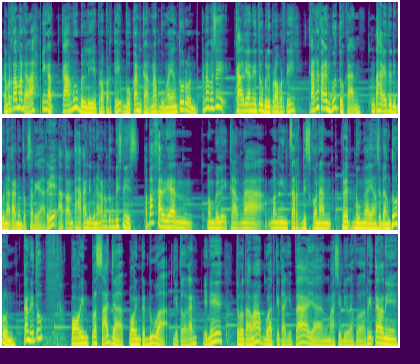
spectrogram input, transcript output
yang pertama adalah ingat, kamu beli properti bukan karena bunga yang turun. Kenapa sih kalian itu beli properti? Karena kalian butuh kan? Entah itu digunakan untuk sehari-hari atau entah akan digunakan untuk bisnis. Apa kalian membeli karena mengincar diskonan rate bunga yang sedang turun? Kan itu poin plus saja, poin kedua gitu kan. Ini terutama buat kita-kita yang masih di level retail nih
